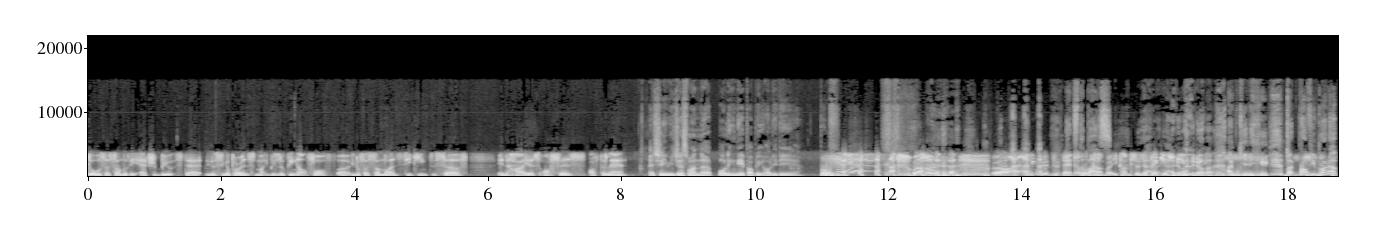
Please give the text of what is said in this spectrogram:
those are some of the attributes that you know Singaporeans might be looking out for, uh, you know, for someone seeking to serve in the highest office of the land. Actually, we just want a polling day public holiday. well, well, I, I think that, that, That's that the will buzz. come. Right? It comes as Yeah, a package I know, deal. I know. right? I'm kidding. But Prof, you brought up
